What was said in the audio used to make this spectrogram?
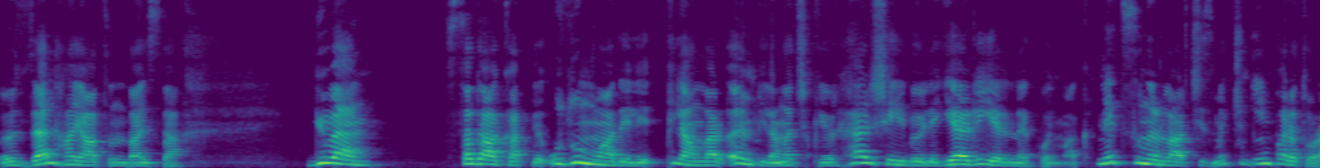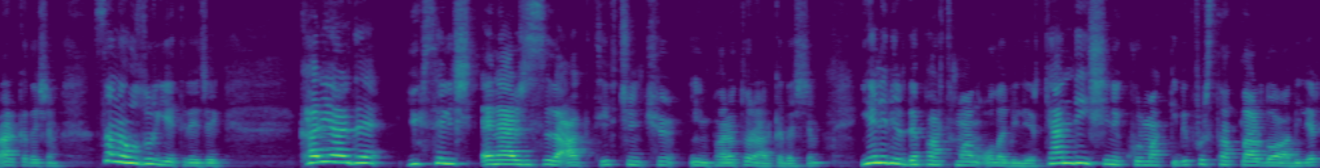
Özel hayatındaysa güven, sadakat ve uzun vadeli planlar ön plana çıkıyor. Her şeyi böyle yerli yerine koymak, net sınırlar çizmek. Çünkü imparator arkadaşım sana huzur getirecek. Kariyerde yükseliş enerjisi de aktif çünkü imparator arkadaşım. Yeni bir departman olabilir. Kendi işini kurmak gibi fırsatlar doğabilir.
